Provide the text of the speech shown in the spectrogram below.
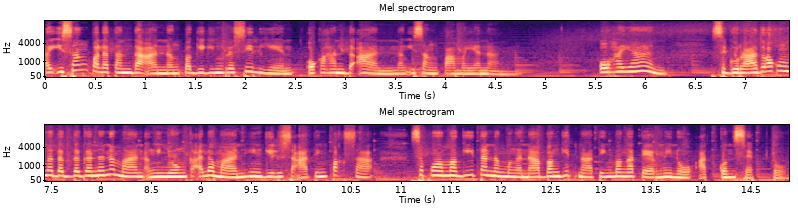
ay isang palatandaan ng pagiging resilient o kahandaan ng isang pamayanan. O hayan, sigurado akong nadagdagan na naman ang inyong kaalaman hinggil sa ating paksa sa pamamagitan ng mga nabanggit nating mga termino at konsepto.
